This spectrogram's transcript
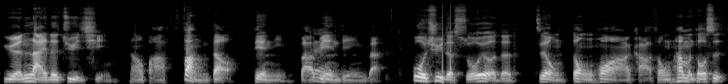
原来的剧情，然后把它放到电影，把它变成电影版。过去的所有的这种动画啊、卡通，他们都是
